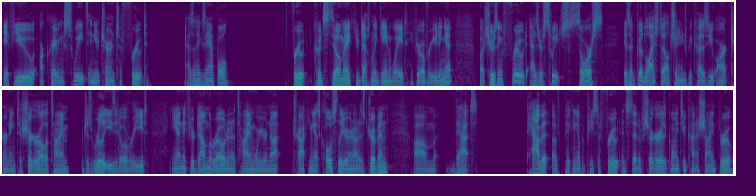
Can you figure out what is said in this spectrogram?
if you are craving sweets and you turn to fruit, as an example, fruit could still make you definitely gain weight if you're overeating it, but choosing fruit as your sweet source is a good lifestyle change because you aren't turning to sugar all the time, which is really easy to overeat. And if you're down the road in a time where you're not tracking as closely or not as driven, um, that habit of picking up a piece of fruit instead of sugar is going to kind of shine through.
